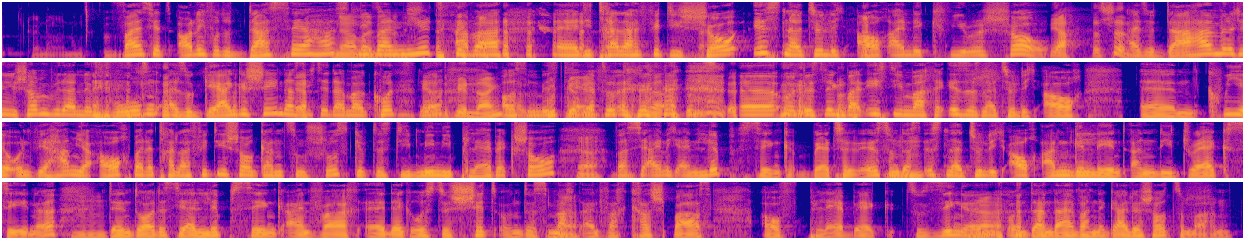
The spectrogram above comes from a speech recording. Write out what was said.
weiß jetzt auch nicht, wo du das her hast, Ja, lieber. Nils, aber äh, die Tralafitti Show ist natürlich auch eine queere Show. Ja, das stimmt. Also da haben wir natürlich schon wieder einen Bogen, also gern geschehen, dass ich dir da mal kurz ne, ja, vielen Dank. aus dem Gut Mist helfe. gerettet. Ja. äh, und deswegen, weil ich sie mache, ist es natürlich auch ähm, queer. Und wir haben ja auch bei der Tralafitti-Show ganz zum Schluss gibt es die Mini-Playback-Show, Ja. was ja eigentlich ein Lip-Sync-Battle ist. Und das ist natürlich auch angelehnt an die Drag-Szene, denn dort ist ja Lip-Sync einfach äh, der größte Shit und es macht einfach krass Spaß, auf Playback zu singen und dann da einfach eine geile Show zu machen.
